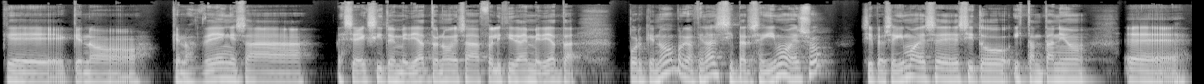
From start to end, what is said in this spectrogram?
que, que, nos, que nos den esa, ese éxito inmediato, ¿no? esa felicidad inmediata. ¿Por qué no? Porque al final, si perseguimos eso, si perseguimos ese éxito instantáneo, eh,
